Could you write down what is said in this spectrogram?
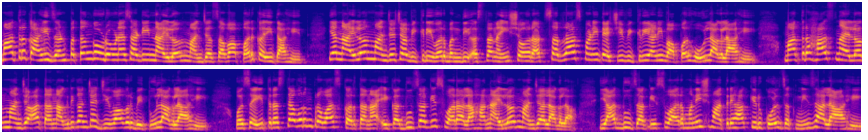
मात्र काही जण पतंग उडवण्यासाठी नायलॉन मांजाचा वापर करीत आहेत. या नायलॉन मांजाच्या विक्रीवर बंदी असतानाही शहरात सर्रासपणे त्याची विक्री आणि वापर होऊ लागला आहे. मात्र हाच नायलॉन मांजा आता नागरिकांच्या जीवावर बेतू लागला आहे. वसईत रस्त्यावरून प्रवास करताना एका दुचाकी स्वाराला हा नायलॉन मांजा लागला. यात दुचाकी स्वार मनीष मात्रे हा किरकोळ जखमी झाला आहे.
